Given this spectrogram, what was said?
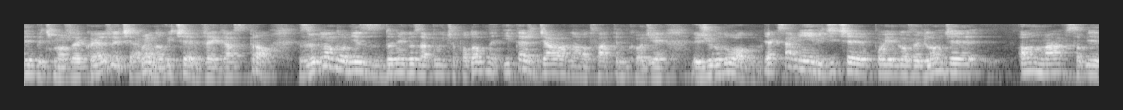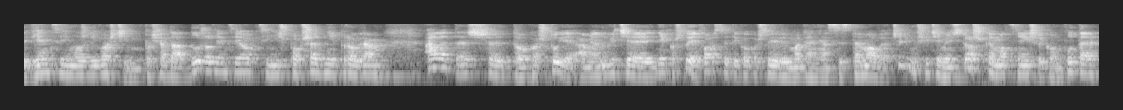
być może kojarzycie, a mianowicie Vegas Pro. Z wyglądu on jest do niego zabójczo podobny i też działa na otwartym kodzie źródłowym. Jak sami widzicie po jego wyglądzie on ma w sobie więcej możliwości, posiada dużo więcej opcji niż poprzedni program, ale też to kosztuje, a mianowicie nie kosztuje forsy, tylko kosztuje wymagania systemowe, czyli musicie mieć troszkę mocniejszy komputer,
